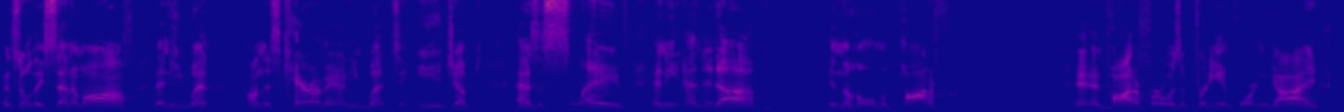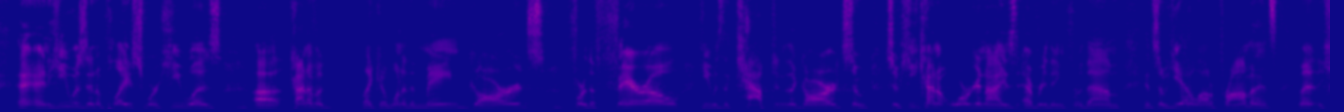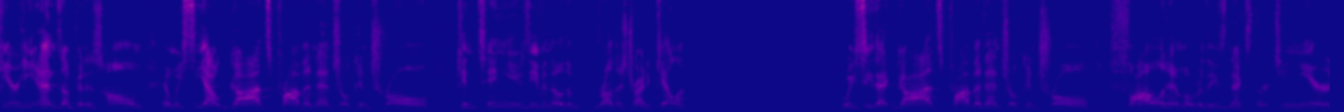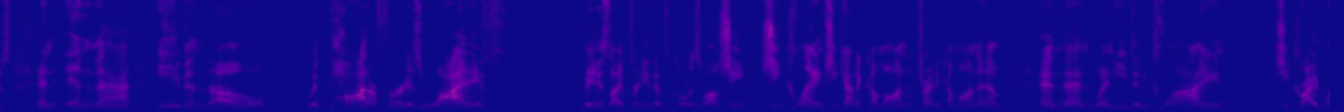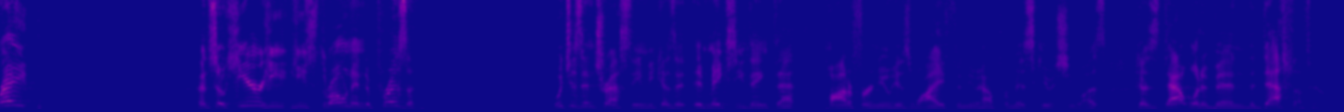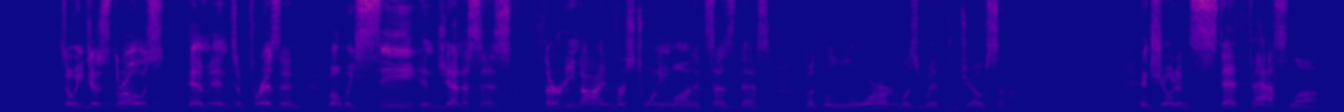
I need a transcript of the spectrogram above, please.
And so they sent him off. Then he went on this caravan. He went to Egypt as a slave, and he ended up in the home of Potiphar. And, and Potiphar was a pretty important guy, and, and, he was in a place where he was uh, kind of a like a, one of the main guards for the Pharaoh. He was the captain of the guard, so, so he kind of organized everything for them. And so he had a lot of prominence. But here he ends up in his home, and we see how God's providential control continues, even though the brothers try to kill him. We see that God's providential control followed him over these next 13 years. And in that, even though with Potiphar, his wife, made his life pretty difficult as well. She, she claimed, she kind of come on, tried to come on to him, and then when he declined, she cried rape. And so here he, he's thrown into prison, which is interesting because it, it makes you think that Potiphar knew his wife and knew how promiscuous she was, because that would have been the death of him. So he just throws him into prison. But we see in Genesis 39, verse 21, it says this but the Lord was with Joseph and showed him steadfast love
